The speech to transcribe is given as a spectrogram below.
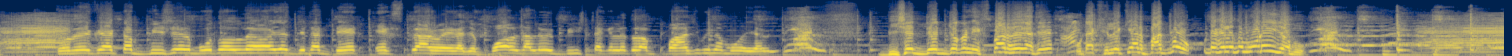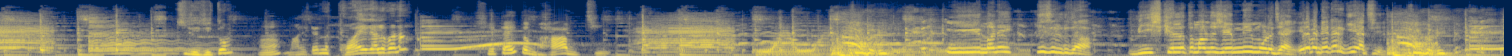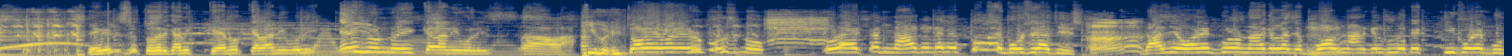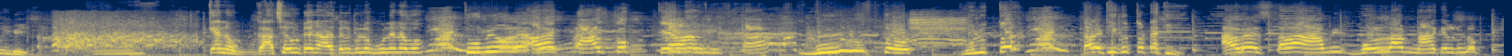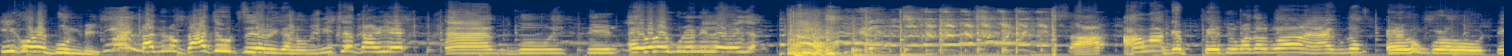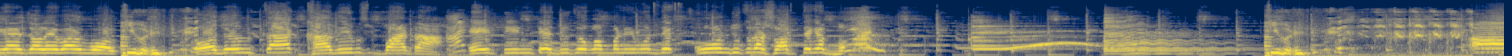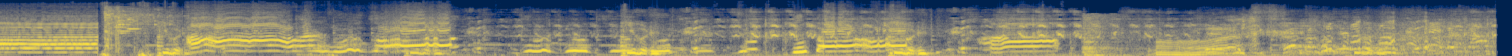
তোদেরকে একটা বিষের বোতল দেওয়া হয়েছে যেটা ডেট এক্সপায়ার হয়ে গেছে। বল তাহলে ওই বিষটা খেলে তোরা বাঁচবি না মরে যাবি? বিষের ডেট যখন এক্সপায়ার হয়ে গেছে ওটা খেলে কি আর বাঁচবো? ওটা খেলে তো মরেই যাব। রে রিতম হ্যাঁ? মালটা না ক্ষয়ে গেল কেন? সেটাই তো ভাবছি। ই মানে কি দা বিষ খেলে তো মানুষ এমনিই মরে যায়। এর আবার ডেটের কি আছে? দেখেছিস তোদেরকে আমি কেন কেলানি বলি? এই জন্য এই কেলানি বলি চল এবারের প্রশ্ন। তোরা একটা নারকেল গাছের তলায় বসে আছিস। গাছে অনেকগুলো নারকেল আছে। বল নারকেল গুলোকে কি করে গুনবি? কেন গাছে উঠে নারকেলগুলো গুনে নেব? তুমি হলে আহ, ভুল উত্তর। ভুল উত্তর? তাহলে ঠিক উত্তরটা কি? আবে সালা আমি বললাম নারকেলগুলো কি করে গুনবি? তার জন্য গাছে উঠতে যাবি কেন? নিচে দাঁড়িয়ে এক দুই তিন এইভাবে গুনে নিলে হয়ে যায়। আমাকে পেঁচু মাতাল বলা একদম এরকম করে। দেবো ঠিক আছে চল এবার বল। অজন্তা খাদিমস বাটা। এই তিনটে জুতো কোম্পানির মধ্যে কোন জুতোটা সব থেকে fiore, আমার জুতো। জুতো fiore, 哦。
